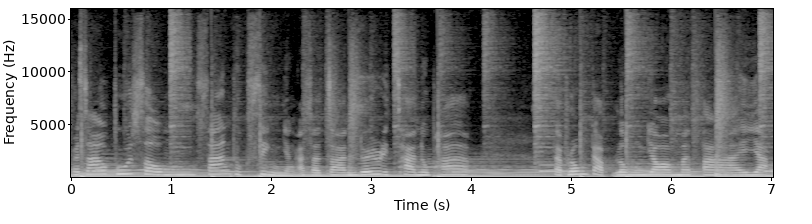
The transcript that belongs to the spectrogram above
พระเจ้าผู้ทรงสร้างทุกสิ่งอย่างอัศจรรย์ด้วยฤทธานุภาพ แต่พระองค์กลับลงยอมมาตายอย่าง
